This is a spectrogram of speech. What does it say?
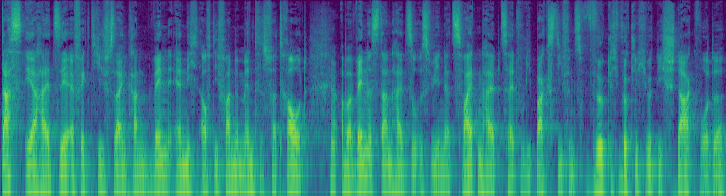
dass er halt sehr effektiv sein kann, wenn er nicht auf die Fundamentals vertraut. Ja. Aber wenn es dann halt so ist wie in der zweiten Halbzeit, wo die Bucks Defense wirklich, wirklich, wirklich stark wurde,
